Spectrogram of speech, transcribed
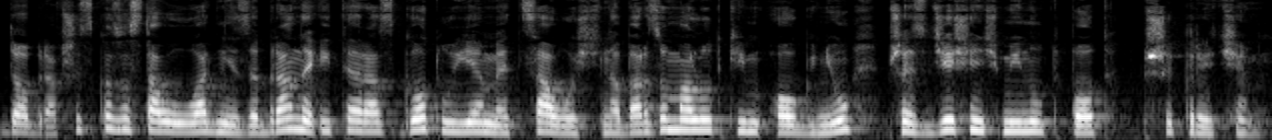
Dobra, wszystko zostało ładnie zebrane i teraz gotujemy całość na bardzo malutkim ogniu przez 10 minut pod przykryciem.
